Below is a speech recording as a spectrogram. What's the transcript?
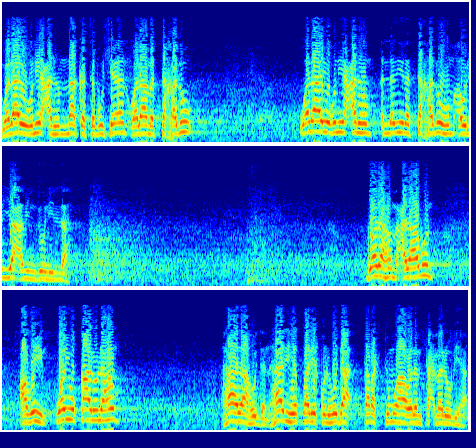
ولا يغني عنهم ما كسبوا شيئا ولا ما اتخذوا ولا يغني عنهم الذين اتخذوهم أولياء من دون الله. ولهم عذاب عظيم ويقال لهم هذا هدى هذه طريق الهدى تركتموها ولم تعملوا بها.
